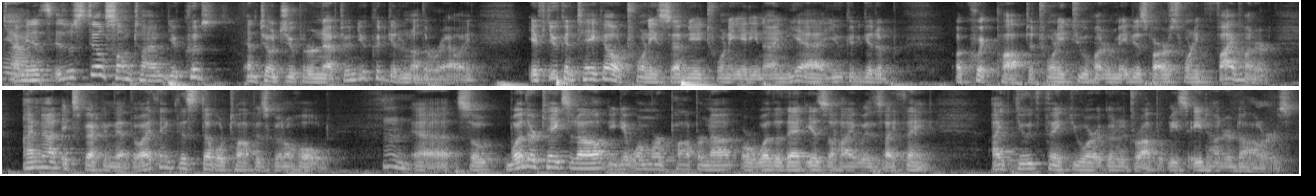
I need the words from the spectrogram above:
Yeah. I mean, it's, there's still some time you could until Jupiter Neptune, you could get another rally. If you can take out 2078, 2089, yeah, you could get a a quick pop to 2200, maybe as far as 2500. I'm not expecting that though. I think this double top is going to hold. Uh, so whether it takes it out, you get one more pop or not, or whether that is the high as I think, I do think you are going to drop at least eight hundred dollars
